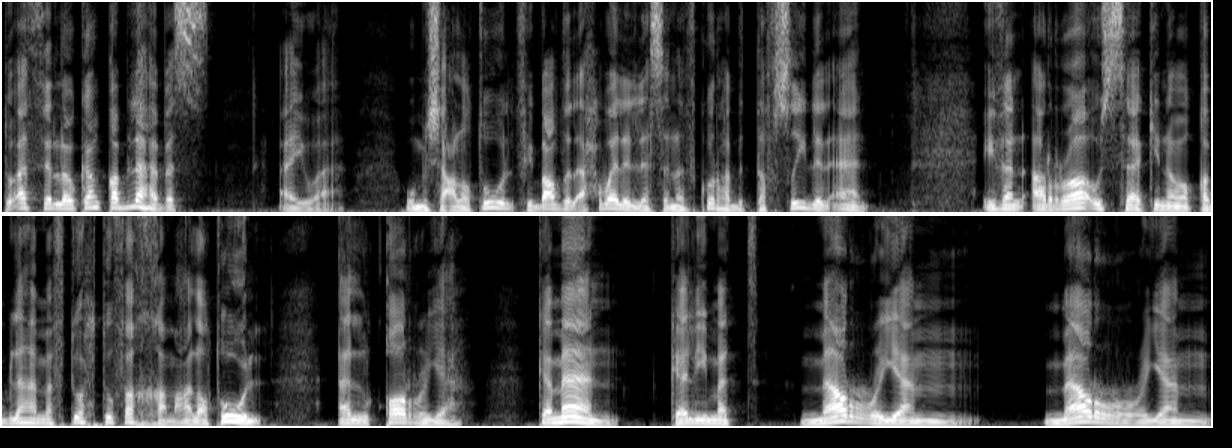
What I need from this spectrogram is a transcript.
تؤثر لو كان قبلها بس أيوة ومش على طول في بعض الأحوال اللي سنذكرها بالتفصيل الآن إذا الراء الساكنة وقبلها مفتوح تفخم على طول. القرية. كمان كلمة مريم. مريم.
